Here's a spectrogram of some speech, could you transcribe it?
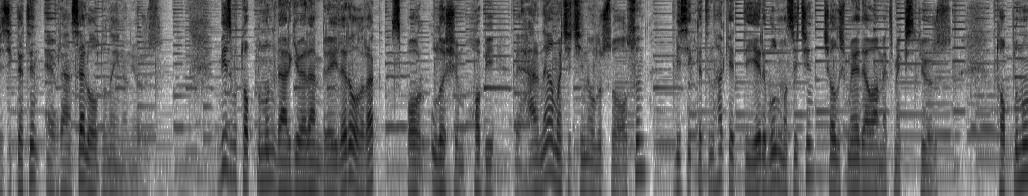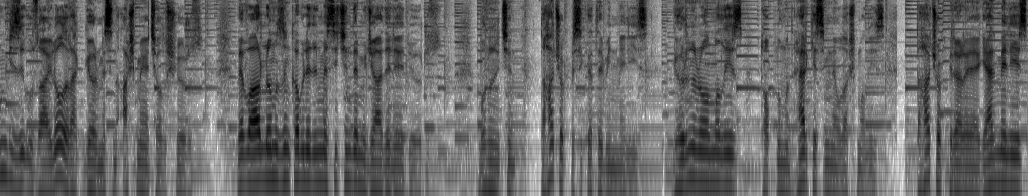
bisikletin evrensel olduğuna inanıyoruz. Biz bu toplumun vergi veren bireyleri olarak spor, ulaşım, hobi ve her ne amaç için olursa olsun bisikletin hak ettiği yeri bulması için çalışmaya devam etmek istiyoruz. Toplumun bizi uzaylı olarak görmesini aşmaya çalışıyoruz ve varlığımızın kabul edilmesi için de mücadele ediyoruz. Bunun için daha çok bisiklete binmeliyiz, görünür olmalıyız, toplumun her kesimine ulaşmalıyız. Daha çok bir araya gelmeliyiz,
